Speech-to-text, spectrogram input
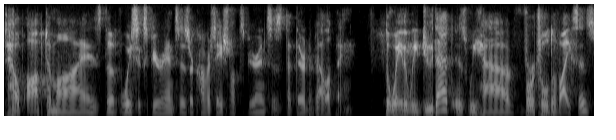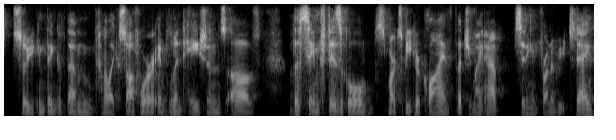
to help optimize the voice experiences or conversational experiences that they're developing. The way that we do that is we have virtual devices. So you can think of them kind of like software implementations of the same physical smart speaker clients that you might have sitting in front of you today.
